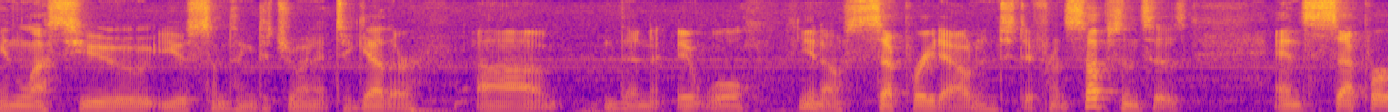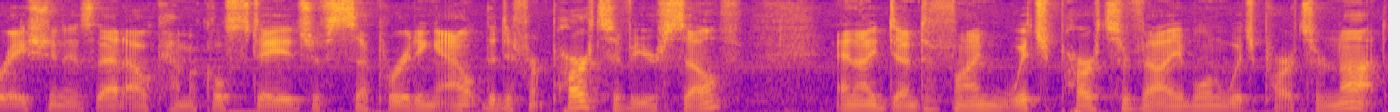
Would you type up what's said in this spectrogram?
unless you use something to join it together. Uh, then it will you know separate out into different substances and separation is that alchemical stage of separating out the different parts of yourself and identifying which parts are valuable and which parts are not.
